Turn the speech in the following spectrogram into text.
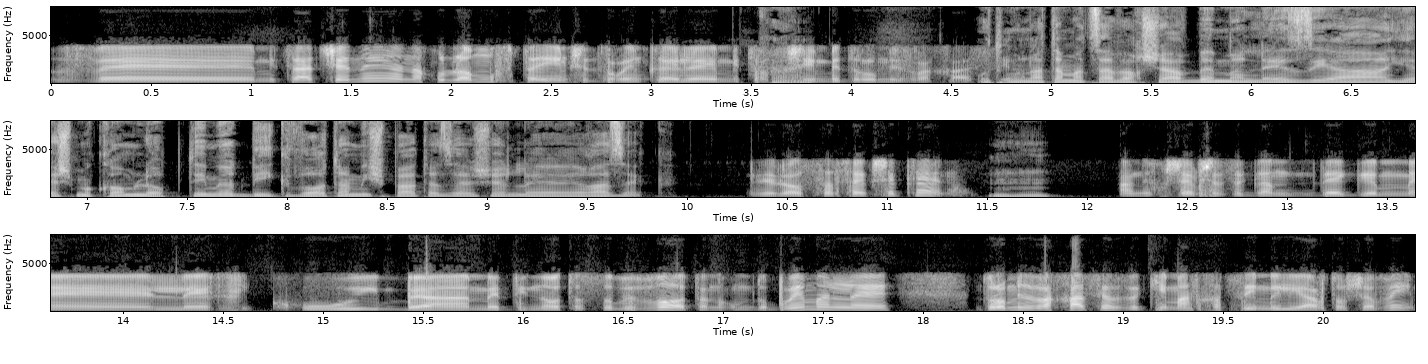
ומצד שני, אנחנו לא מופתעים שדברים כאלה מתרחשים כן. בדרום-מזרח אסיה. ותמונת המצב עכשיו במלזיה, יש מקום לאופטימיות בעקבות המשפט הזה של אה, רזק? ללא ספק שכן. Mm-hmm. אני חושב שזה גם דגם אה, לחיקוי במדינות הסובבות. אנחנו מדברים על... אה, דרום-מזרח אסיה זה כמעט חצי מיליארד תושבים.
